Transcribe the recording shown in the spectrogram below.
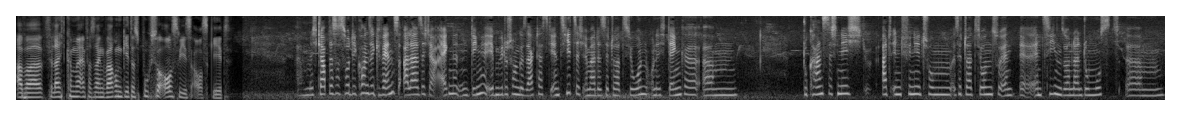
Aber vielleicht können wir einfach sagen, warum geht das Buch so aus, wie es ausgeht? Ähm, Ich glaube, das ist so die Konsequenz aller sich ereignenden Dinge. Eben wie du schon gesagt hast, die entzieht sich immer der Situation. Und ich denke, ähm, du kannst dich nicht ad infinitum Situationen zu äh, entziehen, sondern du musst, ähm,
